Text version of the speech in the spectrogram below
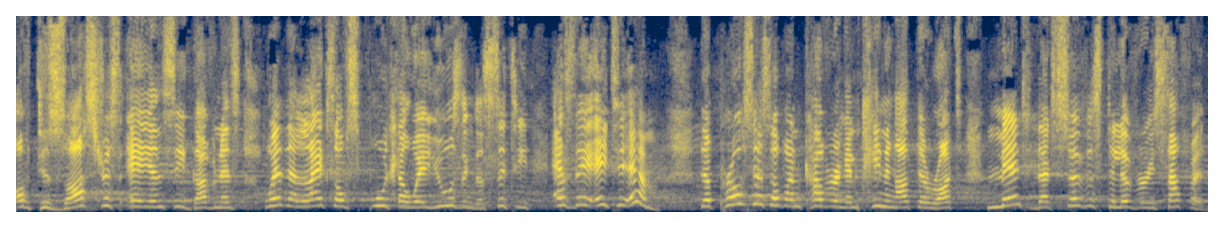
of disastrous ANC governance where the likes of Sputla were using the city as their ATM. The process of uncovering and cleaning out the rot meant that service delivery suffered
